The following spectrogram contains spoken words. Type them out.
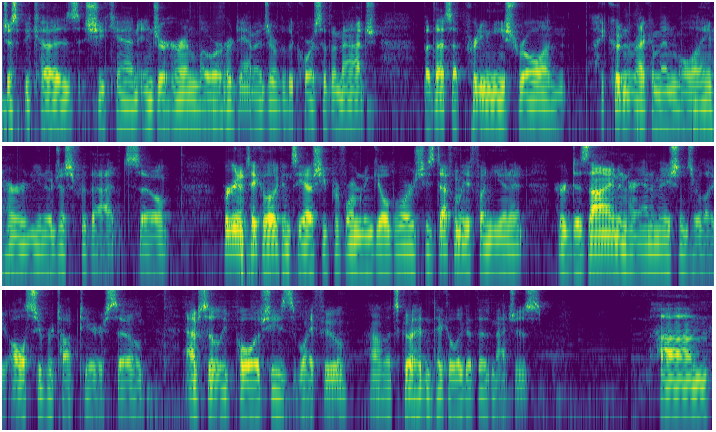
just because she can injure her and lower her damage over the course of a match. But that's a pretty niche role, and I couldn't recommend mulling her, you know, just for that. So we're going to take a look and see how she performed in Guild Wars. She's definitely a fun unit. Her design and her animations are like all super top tier, so absolutely pull if she's waifu. Uh, let's go ahead and take a look at those matches. Um,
